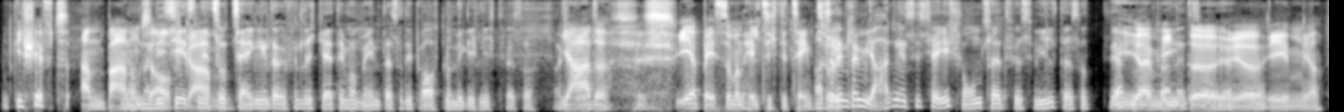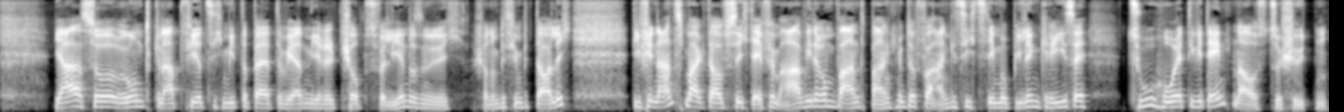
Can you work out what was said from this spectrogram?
und Ja, Geschäftsanbahnungsaufgaben. man will sie jetzt nicht so zeigen in der Öffentlichkeit im Moment, also die braucht man wirklich nicht. Also, ja, das ist eher besser, man hält sich dezent Außerdem zurück. beim Jagen ist es ja eh schon Zeit fürs Wild, also Ja, im Winter, so, ja, eben, ja. Ja, so rund knapp 40 Mitarbeiter werden ihre Jobs verlieren. Das ist natürlich schon ein bisschen bedauerlich. Die Finanzmarktaufsicht FMA wiederum warnt Banken davor, angesichts der Immobilienkrise zu hohe Dividenden auszuschütten.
